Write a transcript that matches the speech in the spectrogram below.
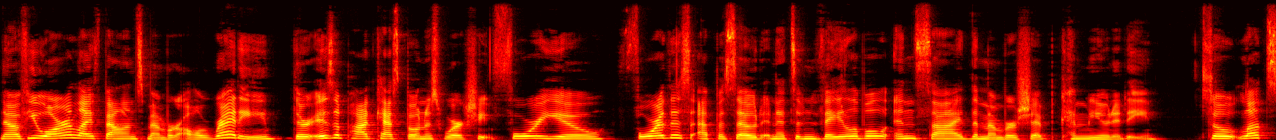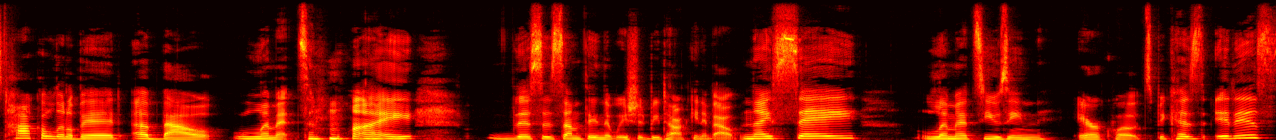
Now, if you are a Life Balance member already, there is a podcast bonus worksheet for you for this episode, and it's available inside the membership community. So let's talk a little bit about limits and why this is something that we should be talking about. And I say limits using air quotes because it is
